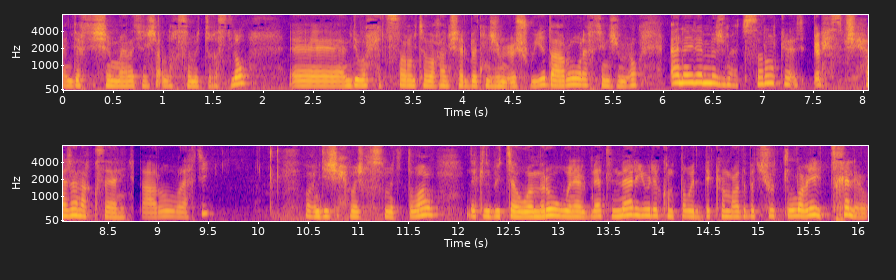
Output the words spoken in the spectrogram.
عندي أختي شمانات إن شاء الله خصهم يتغسلوا. آه عندي واحد الصالون توا غنمشي البنات نجمعوا شوية. ضروري أختي نجمعوا أنا إلا ما جمعت الصالون كنحس بشي حاجة ناقصاني. ضروري أختي. وعندي شي حوايج خصهم يطواو داك البيت هو مرون البنات الماريو كنت طويت ديك المره دابا تشوفوا طلعوا عليه تخلعوا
